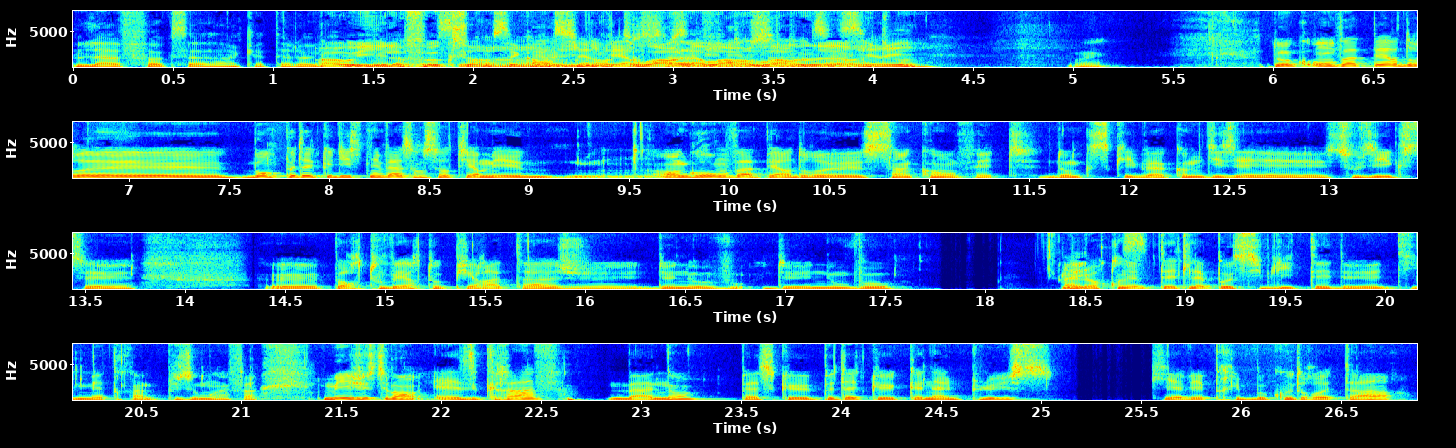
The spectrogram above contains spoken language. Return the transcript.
La Fox a un catalogue. Ah oui, la euh, Fox, assez hein, conséquent. Si elle l'univers retrouve War- ça, la elle War- retrouve Warner tout. Donc on va perdre, euh, bon peut-être que Disney va s'en sortir, mais mm, en gros on va perdre 5 ans en fait. Donc ce qui va, comme disait Sous-X, euh, euh, porte ouverte au piratage euh, de, nouveau, de nouveau. Mais Alors qu'on a peut-être la possibilité de- d'y mettre un plus ou moins fin. Mais justement, est-ce grave? Bah non, parce que peut-être que Canal+, qui avait pris beaucoup de retard,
